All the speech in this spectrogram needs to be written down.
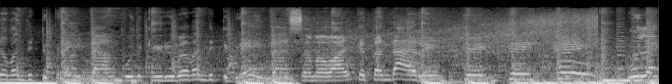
பிரபஞ்சம் வந்துட்டு பிரைட்டா புது கிருப வந்துட்டு கிரேட்டா சம வாழ்க்கை தந்தாரு. உலக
